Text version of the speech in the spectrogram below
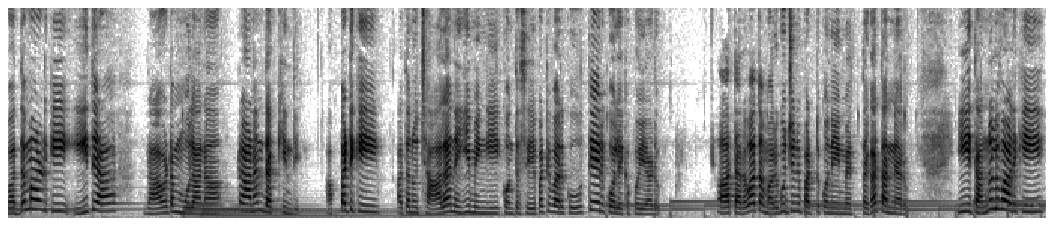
వర్ధమానుడికి ఈత రావటం మూలాన ప్రాణం దక్కింది. అప్పటికి అతను చాలా నెయ్యి మింగి కొంతసేపటి వరకు తేరుకోలేకపోయాడు. ఆ తర్వాత మరుగుజ్జుని పట్టుకొని మెత్తగా తన్నారు. ఈ తన్నులు వాడికి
